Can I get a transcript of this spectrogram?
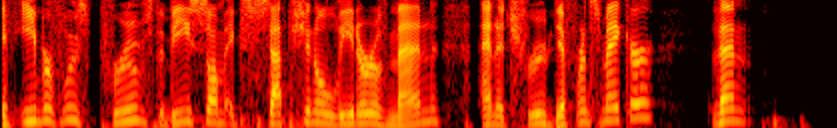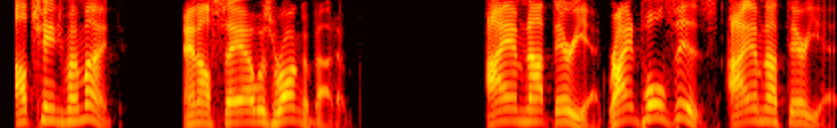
If Eberflus proves to be some exceptional leader of men and a true difference maker, then I'll change my mind and I'll say I was wrong about him. I am not there yet. Ryan Poles is. I am not there yet.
